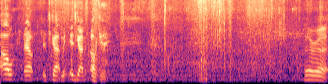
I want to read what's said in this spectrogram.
oh, no, it's got me. It's got me. Okay. All right.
